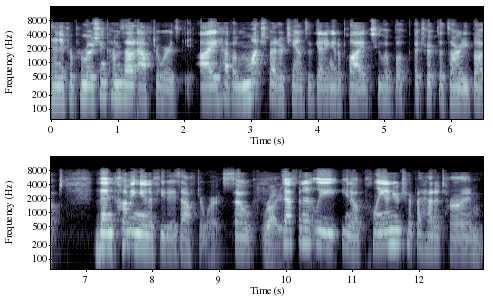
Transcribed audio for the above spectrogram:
And if a promotion comes out afterwards, I have a much better chance of getting it applied to a book, a trip that's already booked than coming in a few days afterwards. So right. definitely, you know, plan your trip ahead of time.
